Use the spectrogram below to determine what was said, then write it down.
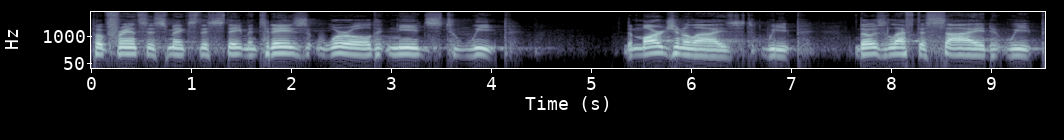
Pope Francis makes this statement Today's world needs to weep. The marginalized weep. Those left aside weep.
